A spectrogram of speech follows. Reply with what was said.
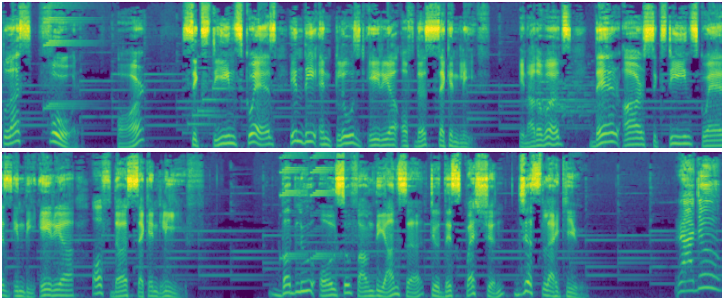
plus 4 or 16 squares in the enclosed area of the second leaf. In other words, there are 16 squares in the area of the second leaf. Bablu also found the answer to this question just like you. Raju,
